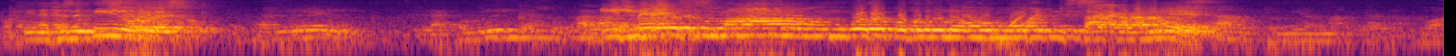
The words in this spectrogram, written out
No tiene sentido eso. La miel, la comida, su palabra. Y mete su mano en un cuerpo de un león muerto y saca la miel. Wow.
